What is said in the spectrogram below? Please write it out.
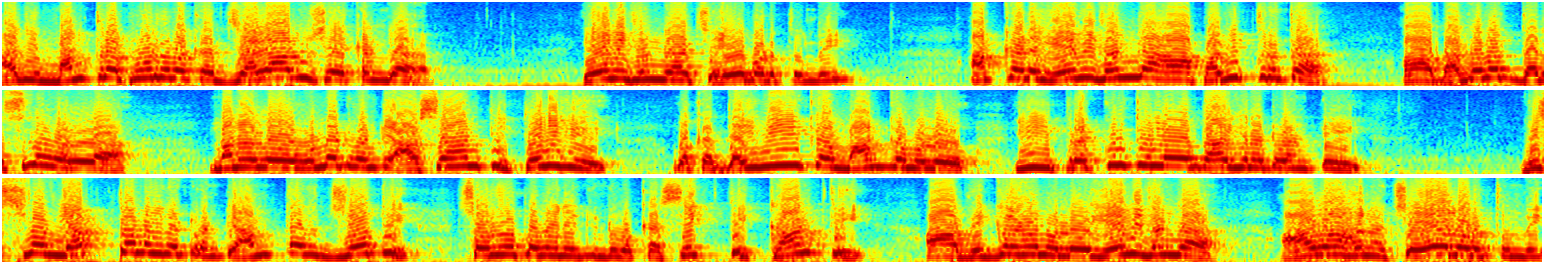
అది మంత్రపూర్వక జలాభిషేకంగా ఏ విధంగా చేయబడుతుంది? అక్కడ ఏ విధంగా ఆ పవిత్రత ఆ భగవద్ దర్శనం వల్ల మనలో ఉన్నటువంటి అశాంతి తొలగి ఒక దైవీక మార్గములో ఈ ప్రకృతిలో దాగినటువంటి విశ్వవ్యాప్తమైనటువంటి అంతర్జ్యోతి స్వరూపమైనటువంటి ఒక శక్తి కాంతి ఆ విగ్రహములో ఏ విధంగా ఆవాహన చేయబడుతుంది?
